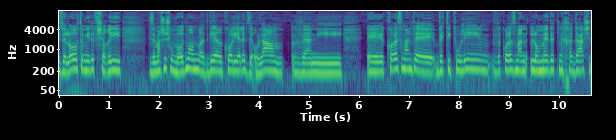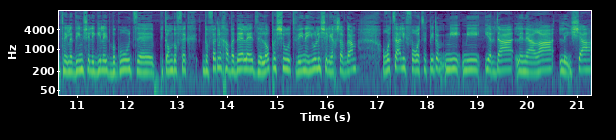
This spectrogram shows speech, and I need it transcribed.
זה לא תמיד אפשרי, זה משהו שהוא מאוד מאוד מאתגר, כל ילד זה עולם, ואני כל הזמן. בטיפולים וכל הזמן לומדת מחדש את הילדים שלי, גיל ההתבגרות, זה פתאום דופק, דופק לך בדלת, זה לא פשוט, והנה יולי שלי עכשיו גם רוצה לפרוץ, זה פתאום מילדה לנערה לאישה,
